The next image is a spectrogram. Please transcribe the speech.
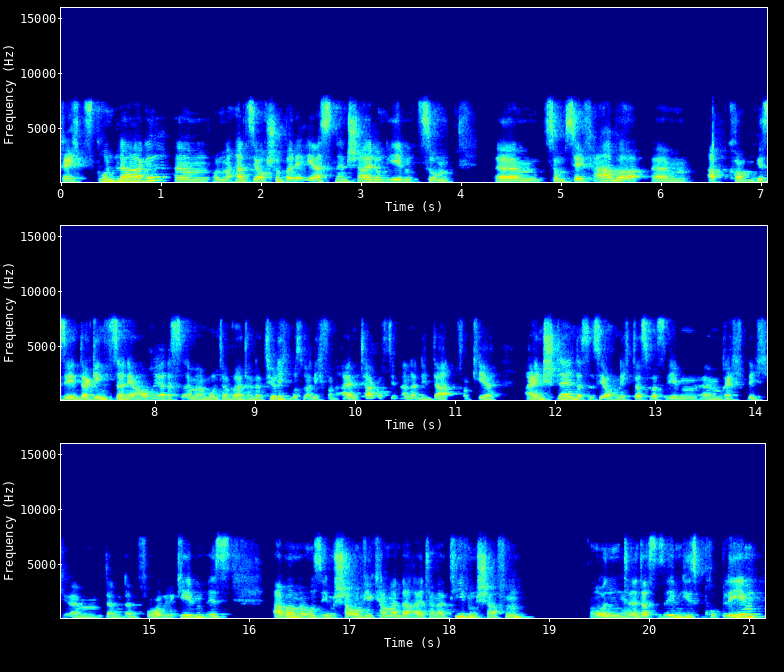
Rechtsgrundlage. Ähm, und man hat es ja auch schon bei der ersten Entscheidung eben zum ähm, zum Safe Harbor ähm, Abkommen gesehen. Da ging es dann ja auch erst einmal munter weiter. Natürlich muss man nicht von einem Tag auf den anderen den Datenverkehr einstellen. Das ist ja auch nicht das, was eben ähm, rechtlich ähm, dann, dann vorgegeben ist. Aber man muss eben schauen, wie kann man da Alternativen schaffen. Und ja. äh, das ist eben dieses Problem,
